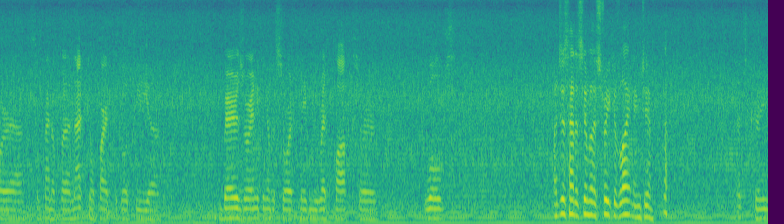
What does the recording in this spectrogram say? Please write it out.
or uh, some kind of uh, national park to go see uh, bears or anything of the sort. Maybe red fox or wolves. I just had a similar streak of lightning, Jim. That's crazy.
